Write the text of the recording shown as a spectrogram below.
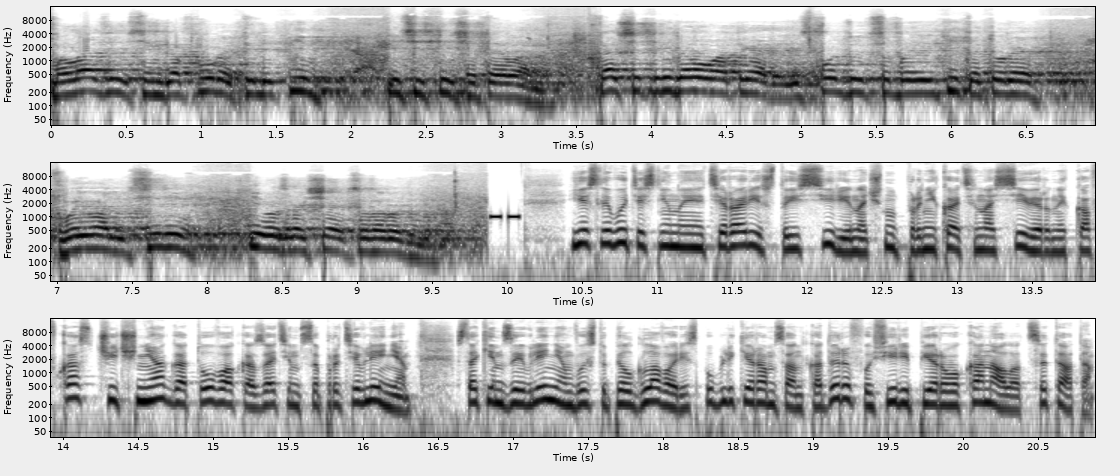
Малайзии, Сингапура, Филиппин и частично Таиланда. В качестве передового отряда используются боевики, которые воевали в Сирии и возвращаются на родину. Если вытесненные террористы из Сирии начнут проникать на Северный Кавказ, Чечня готова оказать им сопротивление. С таким заявлением выступил глава республики Рамзан Кадыров в эфире Первого канала. Цитата.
